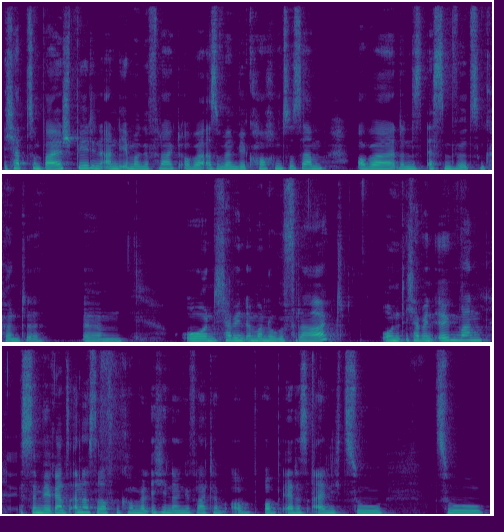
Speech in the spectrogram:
ich habe zum Beispiel den Andi immer gefragt, ob er, also wenn wir kochen zusammen, ob er dann das Essen würzen könnte. Ähm, und ich habe ihn immer nur gefragt. Und ich habe ihn irgendwann, sind wir ganz anders drauf gekommen, weil ich ihn dann gefragt habe, ob, ob er das eigentlich zu, zu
